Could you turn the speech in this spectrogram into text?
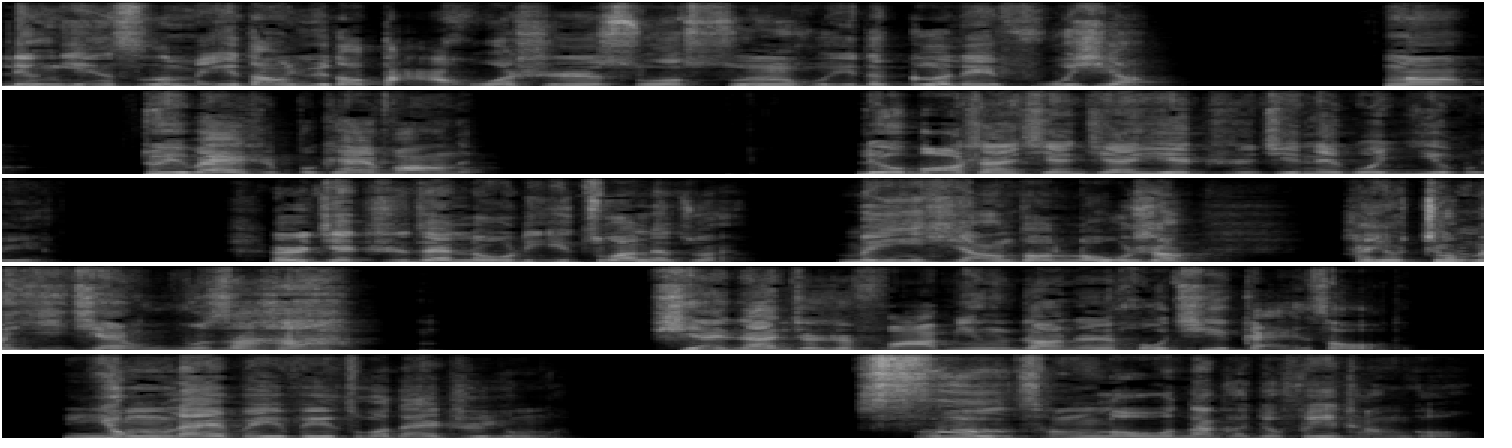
灵隐寺每当遇到大火时所损毁的各类佛像，啊，对外是不开放的。刘宝善先前也只进来过一回，而且只在楼里转了转，没想到楼上还有这么一间屋子哈。显然这是法明让人后期改造的，用来为非作歹之用啊。四层楼那可就非常高，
